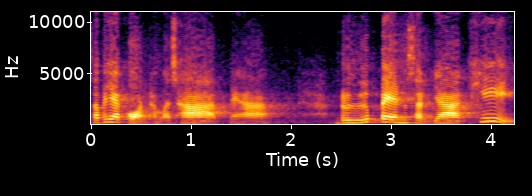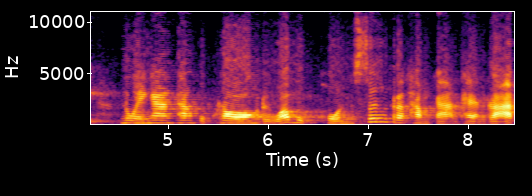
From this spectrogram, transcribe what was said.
ทรัพยากรธรรมชาตินะคะหรือเป็นสัญญาที่หน่วยงานทางปกครอง หรือว่าบุคคลซึ่งกระทำการแทนรัฐ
